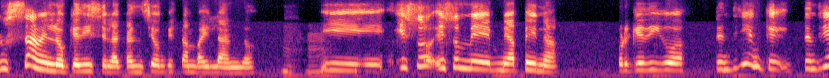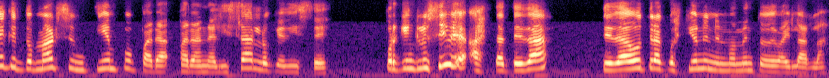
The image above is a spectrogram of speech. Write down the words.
no saben lo que dice la canción que están bailando. Uh -huh. Y eso, eso me, me, apena, porque digo, tendrían que, tendría que tomarse un tiempo para, para analizar lo que dice, porque inclusive hasta te da, te da otra cuestión en el momento de bailarla.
